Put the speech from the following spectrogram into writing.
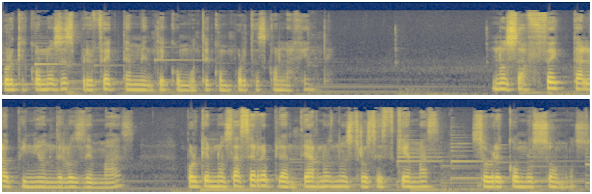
porque conoces perfectamente cómo te comportas con la gente. Nos afecta la opinión de los demás porque nos hace replantearnos nuestros esquemas sobre cómo somos.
